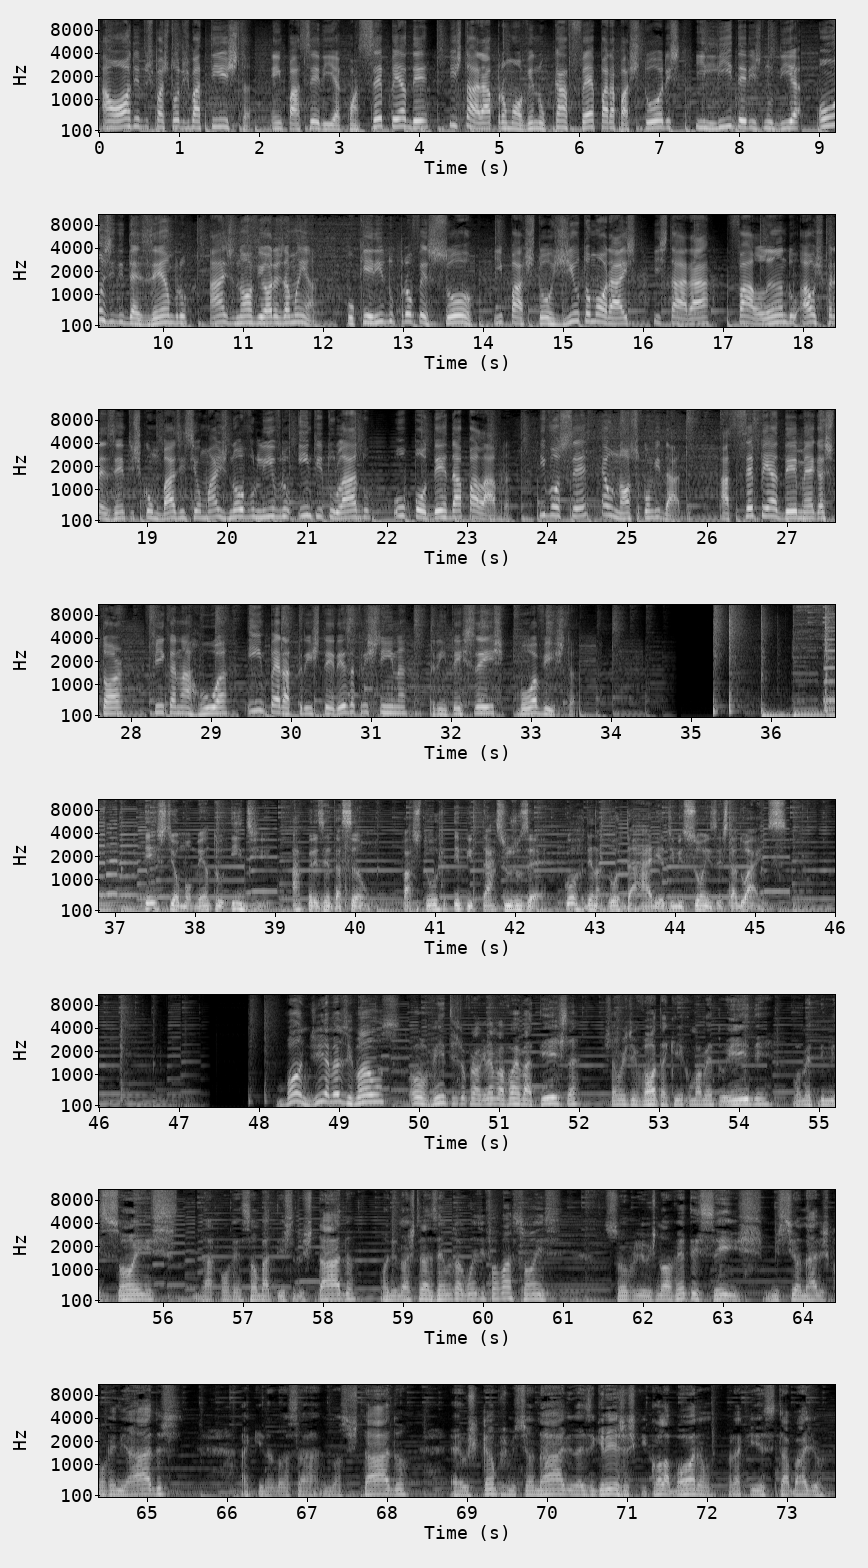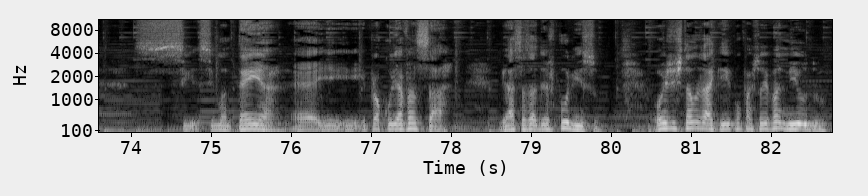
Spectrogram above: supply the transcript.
A Ordem dos Pastores Batista, em parceria com a CPAD, estará promovendo um café para pastores e líderes no dia 11 de dezembro, às 9 horas da manhã. O querido professor e pastor Gilton Moraes estará falando aos presentes com base em seu mais novo livro intitulado O Poder da Palavra. E você é o nosso convidado. A CPAD Megastore fica na rua Imperatriz Tereza Cristina, 36, Boa Vista. Este é o Momento ID. Apresentação: Pastor Epitácio José, coordenador da área de missões estaduais. Bom dia, meus irmãos, ouvintes do programa Voz Batista. Estamos de volta aqui com o Momento ID, momento de missões da Convenção Batista do Estado, onde nós trazemos algumas informações sobre os 96 missionários conveniados aqui na nossa, no nosso estado, é, os campos missionários, as igrejas que colaboram para que esse trabalho se, se mantenha é, e, e procure avançar. Graças a Deus por isso. Hoje estamos aqui com o pastor Ivanildo,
